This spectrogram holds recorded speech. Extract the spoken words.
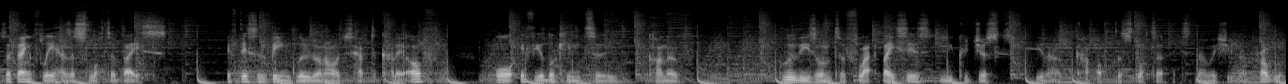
So thankfully it has a slotta base if this has been glued on I'll just have to cut it off or if you're looking to kind of glue these onto flat bases you could just you know cut off the slotta it's no issue no problem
